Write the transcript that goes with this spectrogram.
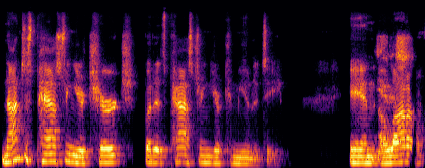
not just pastoring your church, but it's pastoring your community. And yes. a lot of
